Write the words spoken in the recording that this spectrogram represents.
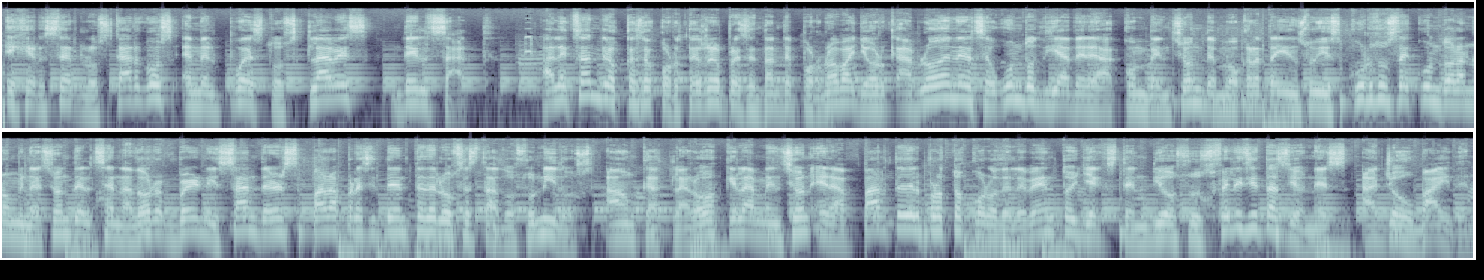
ejercer los cargos en el puestos claves del SAT. Alexandre Ocasio Cortés, representante por Nueva York, habló en el segundo día de la convención demócrata y en su discurso secundó la nominación del senador Bernie Sanders para presidente de los Estados Unidos, aunque aclaró que la mención era parte del protocolo del evento y extendió sus felicitaciones a Joe Biden.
